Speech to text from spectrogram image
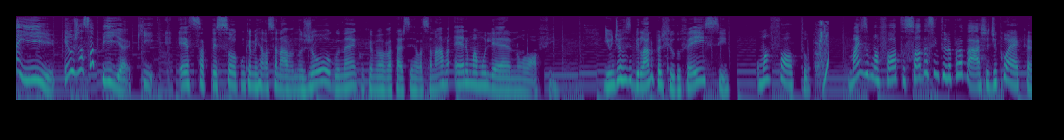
Aí, eu já sabia que essa pessoa com quem eu me relacionava no jogo, né, com quem o meu avatar se relacionava, era uma mulher no off. E um dia eu recebi lá no perfil do Face uma foto. Mais uma foto só da cintura pra baixo, de cueca.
